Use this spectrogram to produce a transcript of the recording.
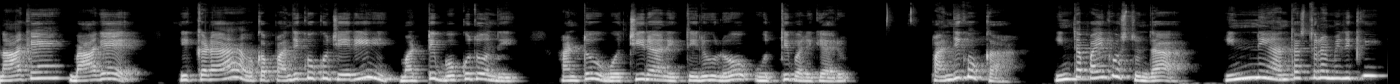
నాకే బాగే. ఇక్కడ ఒక పందికొక్కు చేరి మట్టి బొక్కుతోంది అంటూ వచ్చిరాని తెలుగులో ఒత్తి పలికారు. పందికొక్క ఇంత పైకి వస్తుందా ఇన్ని అంతస్తుల మీదకి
